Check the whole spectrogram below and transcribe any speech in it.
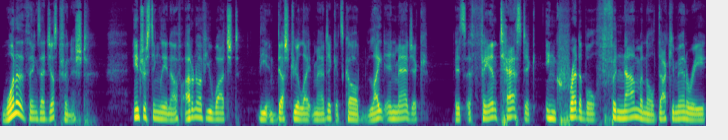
One of the things I just finished, interestingly enough, I don't know if you watched the Industrial Light Magic. It's called Light and Magic. It's a fantastic, incredible, phenomenal documentary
